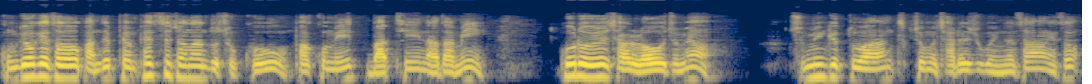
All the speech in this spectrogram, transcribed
공격에서 반대편 패스 전환도 좋고 바코 및 마틴 아담이 골을 잘 넣어주며 주민규 또한 득점을 잘해주고 있는 상황에서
